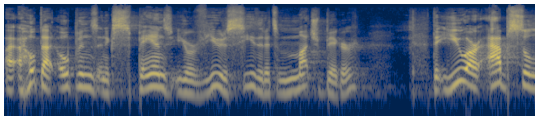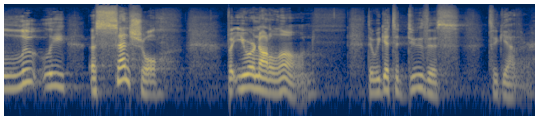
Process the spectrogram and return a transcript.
I hope that opens and expands your view to see that it's much bigger, that you are absolutely essential, but you are not alone that we get to do this together.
